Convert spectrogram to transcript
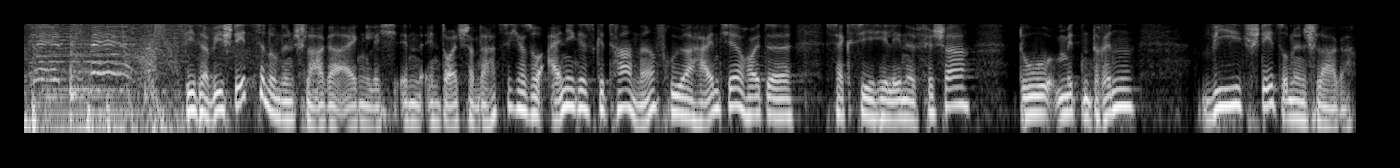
zählt nicht mehr. Dieter, wie steht's denn um den Schlager eigentlich in, in Deutschland? Da hat sich ja so einiges getan, ne? Früher Heintje, heute sexy Helene Fischer, du mittendrin. Wie steht's um den Schlager?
